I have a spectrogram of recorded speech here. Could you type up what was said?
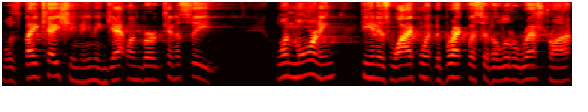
was vacationing in Gatlinburg, Tennessee. One morning, he and his wife went to breakfast at a little restaurant,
